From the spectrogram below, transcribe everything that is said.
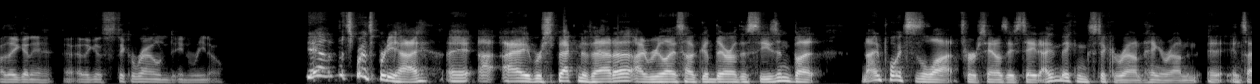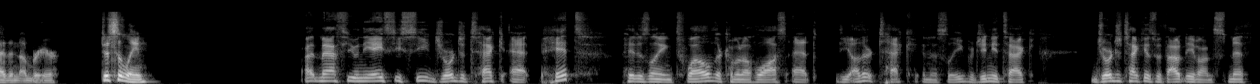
Are they gonna are they gonna stick around in Reno? Yeah, the spread's pretty high. I, I, I respect Nevada. I realize how good they are this season, but nine points is a lot for San Jose State. I think they can stick around, hang around in, in, inside the number here. Just a lean. All right, Matthew, in the ACC, Georgia Tech at Pitt. Pitt is laying 12. They're coming off loss at the other Tech in this league, Virginia Tech. Georgia Tech is without Deivon Smith.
